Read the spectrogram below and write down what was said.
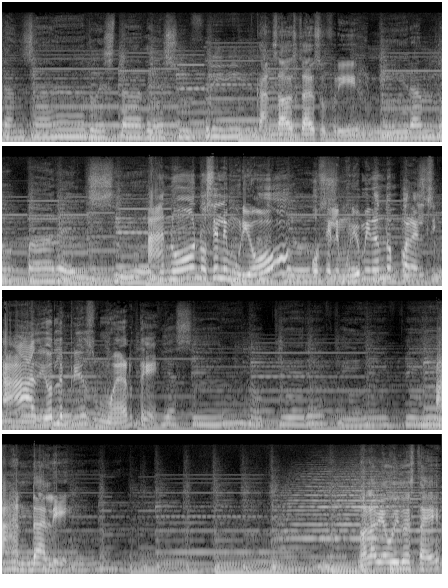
cansado está de sufrir, Cansado está de sufrir. mirando para el cielo. Ah, no, no se le murió. O se le murió mirando para el... ci- Ah, Dios le pide su muerte. Ándale. No la había oído esta, ¿eh?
